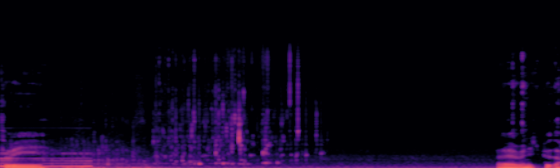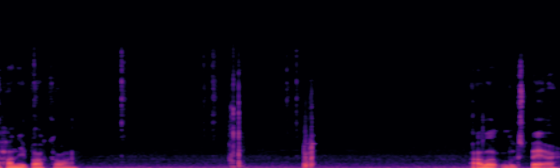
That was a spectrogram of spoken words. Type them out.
3. Uh, we need to put the honey back on. Ah, look, looks better.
